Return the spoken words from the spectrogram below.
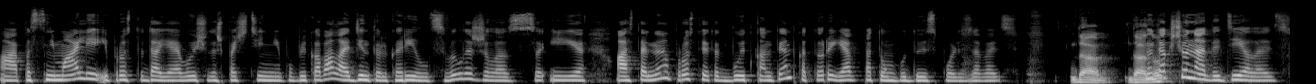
а, поснимали, и просто, да, я его еще даже почти не публиковала, один только рилс выложила, и, а остальное просто этот будет контент, который я потом буду использовать. Да, да. ну ну- так что надо делать?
